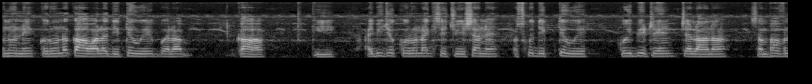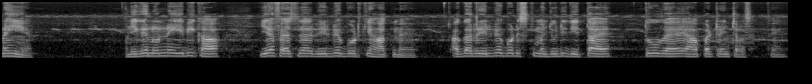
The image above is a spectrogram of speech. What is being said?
उन्होंने कोरोना का हवाला देते हुए बोला, कहा कि अभी जो कोरोना की सिचुएशन है, उसको देखते हुए कोई भी ट्रेन चलाना संभव नहीं है। लेकिन उन्होंने ये भी कहा, यह फैसला रेलवे बोर्ड के हाथ में है। अगर रेलवे बोर्ड इसकी मंजूरी देता है तो वह यहाँ पर ट्रेन चला सकते हैं।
